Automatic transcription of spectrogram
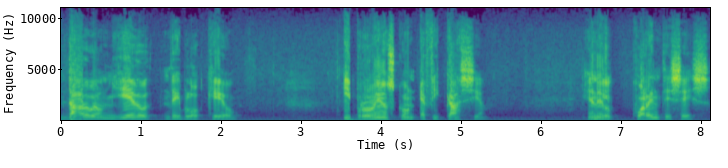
dado el miedo de bloqueo y problemas con eficacia en el 46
